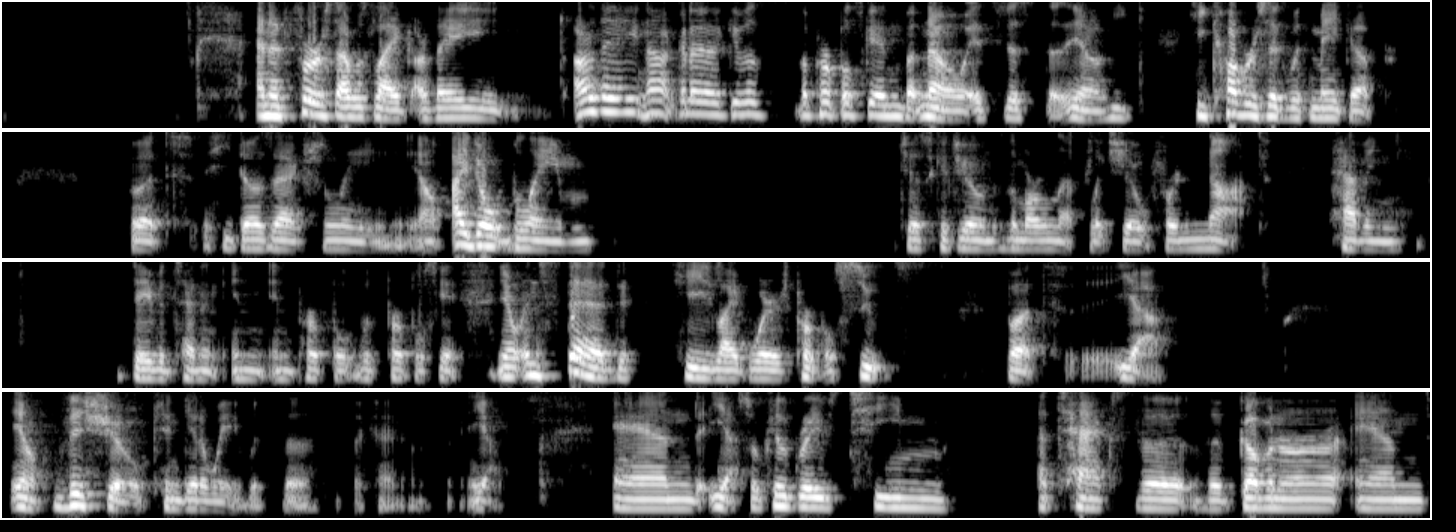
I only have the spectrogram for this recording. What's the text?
And at first I was like, are they are they not gonna give us the purple skin? But no, it's just uh, you know he he covers it with makeup. But he does actually, you know, I don't blame Jessica Jones, the Marvel Netflix show, for not having David Tennant in in purple with purple skin. You know, instead he like wears purple suits. But yeah, you know, this show can get away with the the kind of thing. yeah, and yeah. So Kilgrave's team attacks the the governor and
